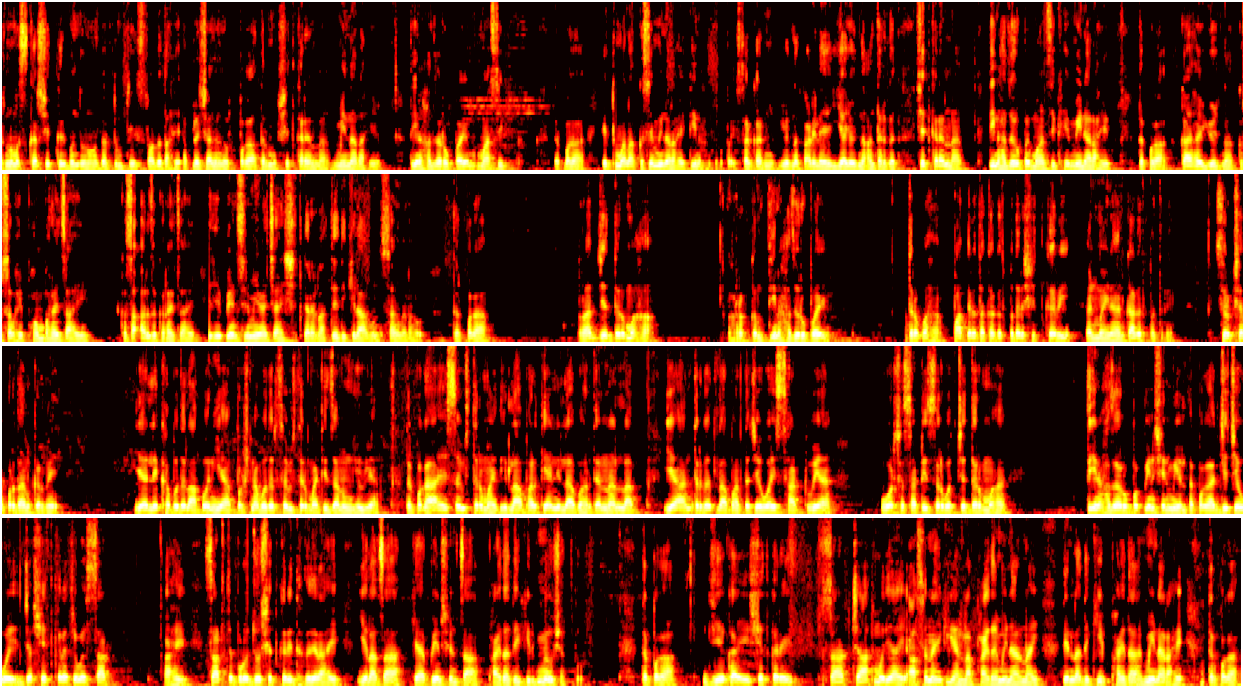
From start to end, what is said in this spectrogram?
तर नमस्कार शेतकरी बंधूंनो तर तुमचे स्वागत आहे आपल्या चॅनलवर बघा तर मग शेतकऱ्यांना मिळणार आहे तीन हजार रुपये मासिक. तर बघा हे तुम्हाला कसे मिळणार आहे तीन हजार रुपये? सरकारने योजना काढलेली आहे. या योजना अंतर्गत शेतकऱ्यांना तीन हजार रुपये मासिक हे मिळणार आहे. तर बघा काय आहे योजना? कसा हे फॉर्म भरायचा आहे? कसा अर्ज करायचा आहे? हे पेन्शन मिळायचे आहे शेतकऱ्याला ते देखील आपण सांगणार आहोत. तर बघा राज्य दरमहा रक्कम तीन हजार रुपये पात्र पहा. पात्रता कागदपत्र शेतकरी आणि महिना आणि कागदपत्रे सुरक्षा प्रदान करणे. या लेखाबद्दल आपण या प्रश्नाबद्दल सविस्तर माहिती जाणून घेऊया. तर बघा आहे सविस्तर माहिती. लाभार्थी आणि लाभार्थ्यांना लाभ. या अंतर्गत लाभार्थ्याचे वय साठव्या वर्षासाठी सर्वोच्च दरमहा तीन हजार रुपये पेन्शन मिळेल. तर बघा ज्याचे वय ज्या शेतकऱ्याचे वय साठ आहे साठच्या पुढं जो शेतकरी धकलेला आहे यालाचा ह्या पेन्शनचा फायदा देखील मिळू शकतो. तर बघा जे काही शेतकरी साठच्या आतमध्ये आहे असं नाही की यांना फायदा मिळणार नाही त्यांना देखील फायदा मिळणार आहे. तर बघा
